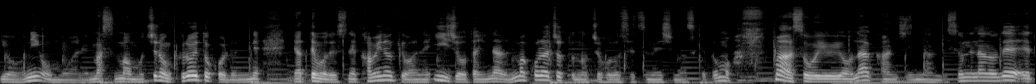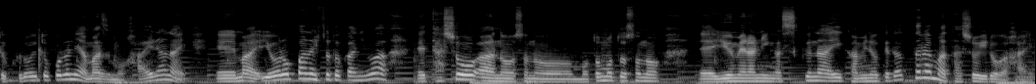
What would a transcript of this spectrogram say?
ように思われます。まあもちろん黒いところにね、やってもですね、髪の毛はね、いい状態になる。まあこれはちょっと後ほど説明しますけども、まあそういうような感じなんですよね。なので、えー、と黒いところにはまずもう入らない。えー、まあヨーロッパの人とかには、え多少、あの、その、もともとその、えーメラニンが少ない髪の毛だったら、まあ、多少色が入る。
